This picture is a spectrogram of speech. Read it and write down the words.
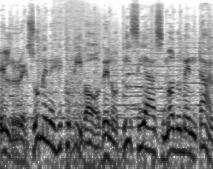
el resumen ejecutivo de Noticias Monumental.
